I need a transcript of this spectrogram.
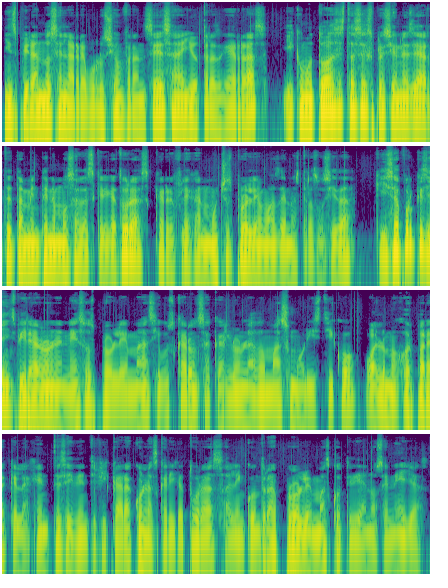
inspirándose en la Revolución Francesa y otras guerras, y como todas estas expresiones de arte también tenemos a las caricaturas, que reflejan muchos problemas de nuestra sociedad. Quizá porque se inspiraron en esos problemas y buscaron sacarle un lado más humorístico, o a lo mejor para que la gente se identificara con las caricaturas al encontrar problemas cotidianos en ellas.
